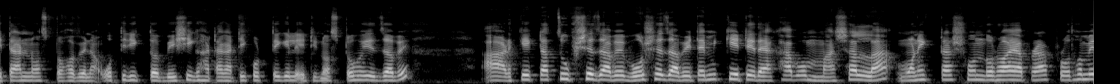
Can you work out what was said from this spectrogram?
এটা নষ্ট হবে না। অতিরিক্ত বেশি ঘাটাঘাটি করতে গেলে এটি নষ্ট হয়ে যাবে। আর কেকটা চুপসে যাবে, বসে যাবে, এটা আমি কেটে দেখাবো। মাসাল্লাহ অনেকটা সুন্দর হয় আপনারা প্রথমে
